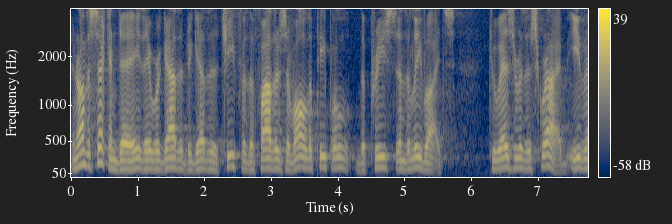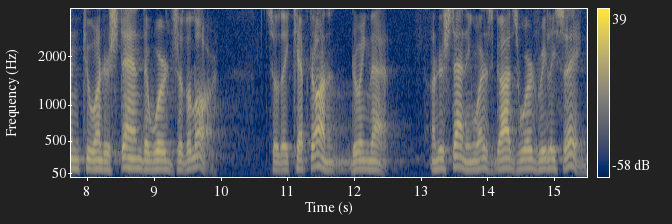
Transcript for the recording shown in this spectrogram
And on the second day, they were gathered together, the chief of the fathers of all the people, the priests and the Levites, to Ezra the scribe, even to understand the words of the law. So they kept on doing that, understanding what is God's word really saying.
